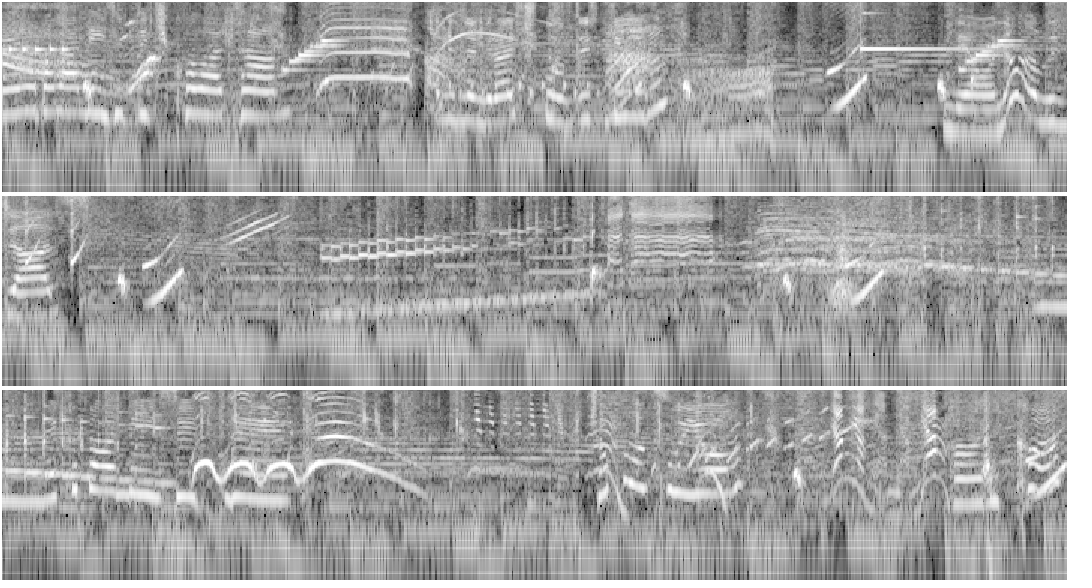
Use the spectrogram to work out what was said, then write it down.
Merhabalar lezzetli çikolatam. Biz de biraz çikolata istiyoruz. Ve onu alacağız. Hmm, ne kadar lezzetli. Çok mutluyum. Harika.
